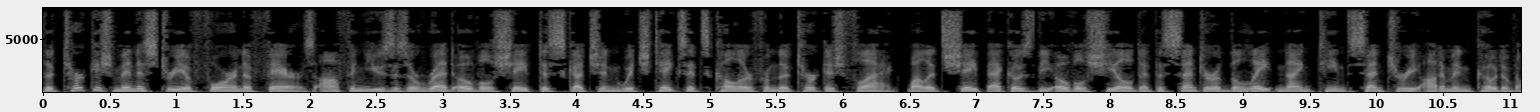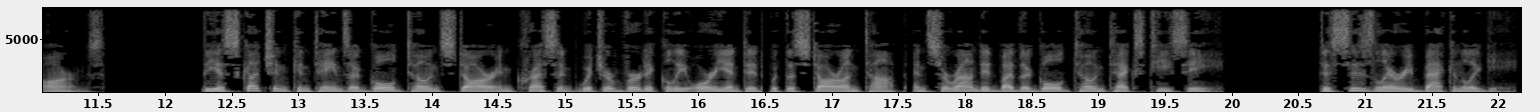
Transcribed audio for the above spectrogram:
The Turkish Ministry of Foreign Affairs often uses a red oval-shaped escutcheon which takes its color from the Turkish flag, while its shape echoes the oval shield at the center of the late 19th-century Ottoman coat of arms. The escutcheon contains a gold-tone star and crescent which are vertically oriented with the star on top and surrounded by the gold-tone text TC. Dışişleri Bakanlığı.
